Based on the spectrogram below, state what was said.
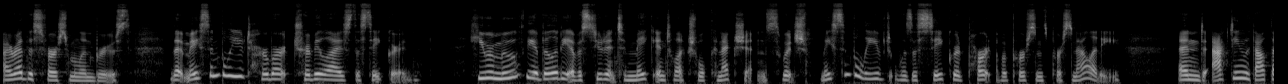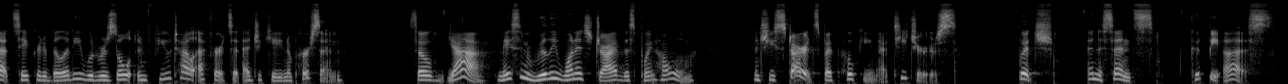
I read this first from Lynn Bruce, that Mason believed Herbart trivialized the sacred. He removed the ability of a student to make intellectual connections, which Mason believed was a sacred part of a person's personality, and acting without that sacred ability would result in futile efforts at educating a person. So, yeah, Mason really wanted to drive this point home. And she starts by poking at teachers, which, in a sense, could be us.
